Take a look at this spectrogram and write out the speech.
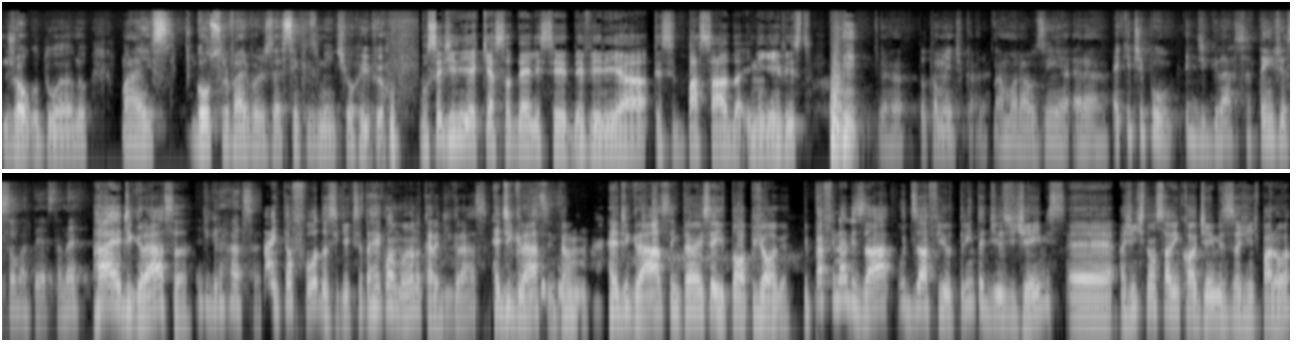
jogo do ano, mas Ghost Survivors é simplesmente horrível. Você diria que essa DLC deveria ter sido passada e ninguém visto? Uhum, totalmente, cara. Na moralzinha, era. É que, tipo, é de graça, tem injeção na testa, né? Ah, é de graça? É de graça. Ah, então foda-se. O que, que você tá reclamando, cara? É de graça. É de graça, então. é de graça, então é isso aí, top, joga. E pra finalizar, o desafio 30 dias de James. É, a gente não sabe em qual James a gente parou.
